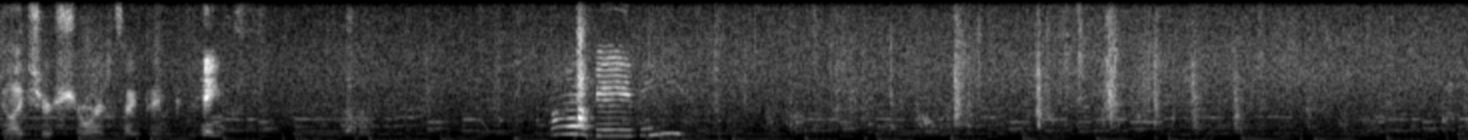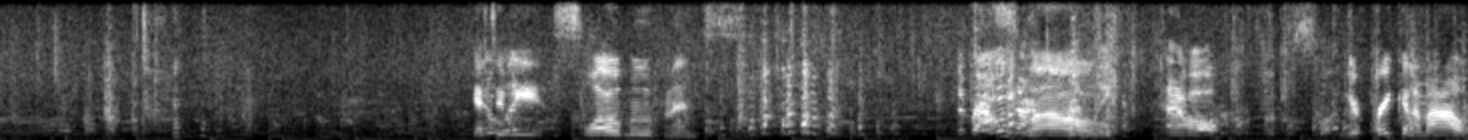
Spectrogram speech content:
He likes your shorts, I think. Thanks. Hi, baby. You have to be slow movements. The brown ones aren't Slow. friendly at all. You're freaking them out.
